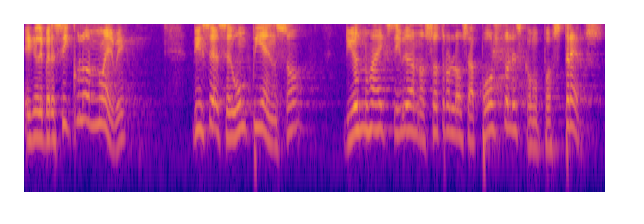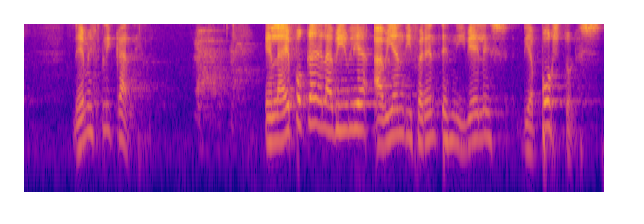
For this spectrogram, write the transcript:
en el versículo 9 dice, según pienso, Dios nos ha exhibido a nosotros los apóstoles como postreros. Déjeme explicarle. En la época de la Biblia habían diferentes niveles de apóstoles.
